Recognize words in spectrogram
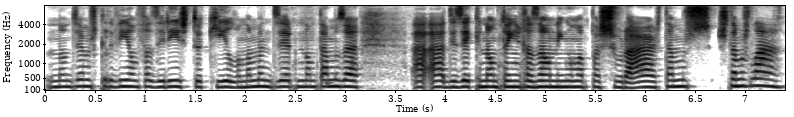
não dizemos que deviam fazer isto, aquilo, não, dizer, não estamos a, a, a dizer que não têm razão nenhuma para chorar, estamos, estamos lá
